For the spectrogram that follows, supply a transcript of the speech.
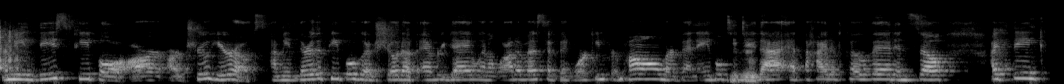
I mean, these people are, are true heroes. I mean, they're the people who have showed up every day when a lot of us have been working from home or been able to mm-hmm. do that at the height of COVID. And so I think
